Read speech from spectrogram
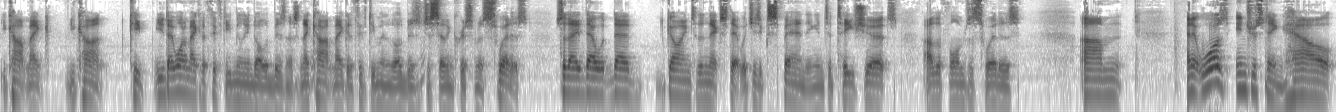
you can't make you can't keep you. They want to make it a fifty million dollar business, and they can't make it a fifty million dollar business just selling Christmas sweaters. So they they they're going to the next step, which is expanding into t-shirts, other forms of sweaters. Um, and it was interesting how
